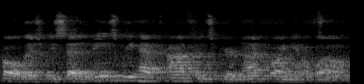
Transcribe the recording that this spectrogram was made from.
coalition, he said, it means we have confidence we are not going in alone.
